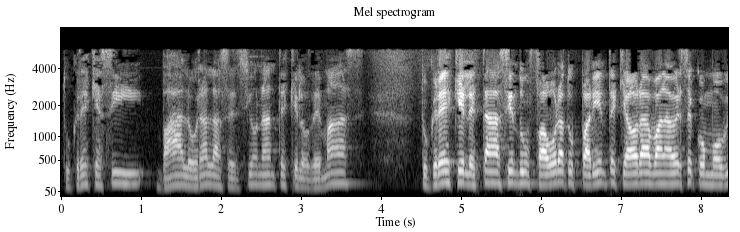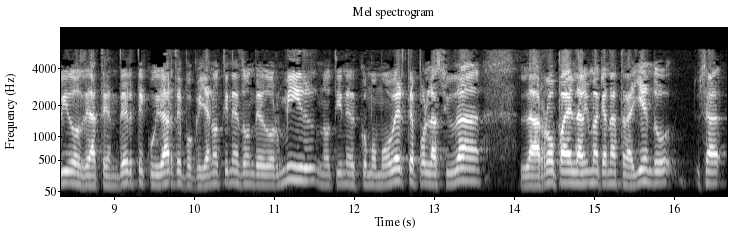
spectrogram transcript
¿tú crees que así va a lograr la ascensión antes que los demás? ¿Tú crees que le estás haciendo un favor a tus parientes que ahora van a verse conmovidos de atenderte, cuidarte, porque ya no tienes dónde dormir, no tienes cómo moverte por la ciudad, la ropa es la misma que andas trayendo? O sea,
